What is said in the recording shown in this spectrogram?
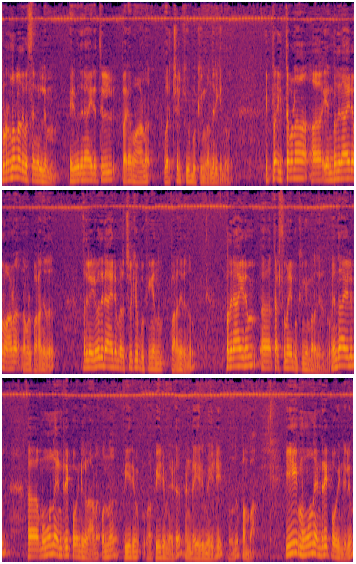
തുടർന്നുള്ള ദിവസങ്ങളിലും എഴുപതിനായിരത്തിൽ പരമാണ് വെർച്വൽ ക്യൂ ബുക്കിംഗ് വന്നിരിക്കുന്നത്. ഇപ്പം ഇത്തവണ എൺപതിനായിരമാണ് നമ്മൾ പറഞ്ഞത്. അതിൽ എഴുപതിനായിരം വെർച്വൽ ക്യൂ ബുക്കിംഗ് എന്നും പറഞ്ഞിരുന്നു. പതിനായിരം തത്സമയ ബുക്കിങ്ങും പറഞ്ഞിരുന്നു. എന്തായാലും മൂന്ന് എൻട്രി പോയിന്റുകളാണ് ഒന്ന് പീരു പീരുമേട് രണ്ട് എരുമേലി മൂന്ന് പമ്പ. ഈ മൂന്ന് എൻട്രി പോയിന്റിലും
